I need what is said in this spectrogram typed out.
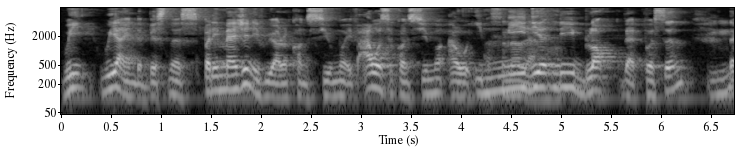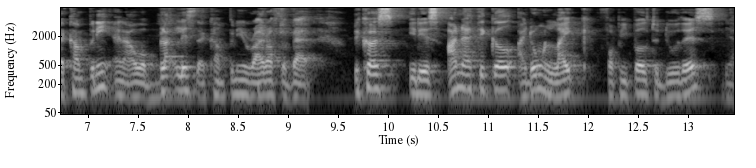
we we are in the business but imagine if we are a consumer if I was a consumer I would immediately block that person Mhm. that company and I will blacklist that company right off the bat because it is unethical I don't like for people to do this Yeah.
